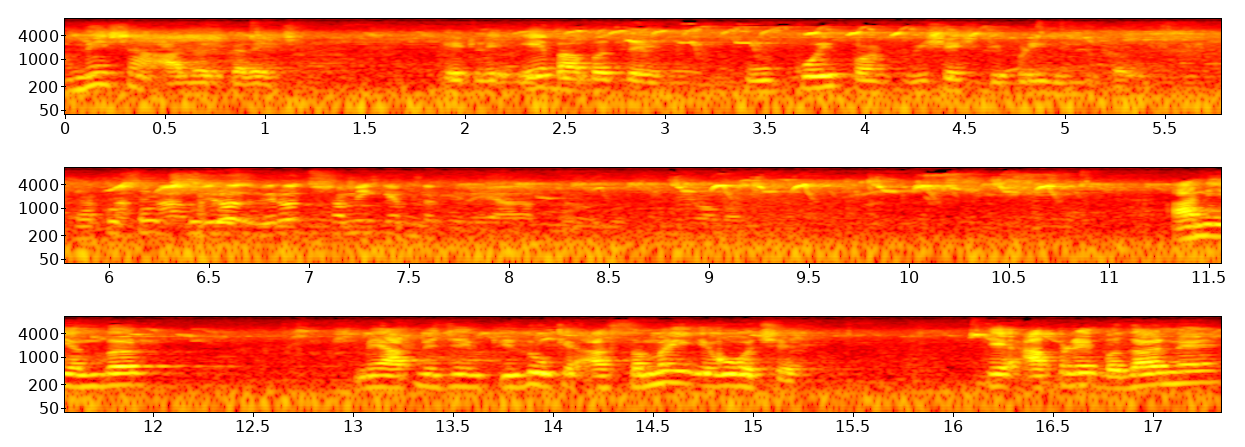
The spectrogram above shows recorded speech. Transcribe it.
હંમેશા આદર કરે છે. એટલે એ બાબતે હું કોઈ પણ વિશેષ ટિપ્પણી નહીં કરું. આની અંદર મેં આપને જેમ કીધું કે આ સમય એવો છે કે આપણે બધાને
